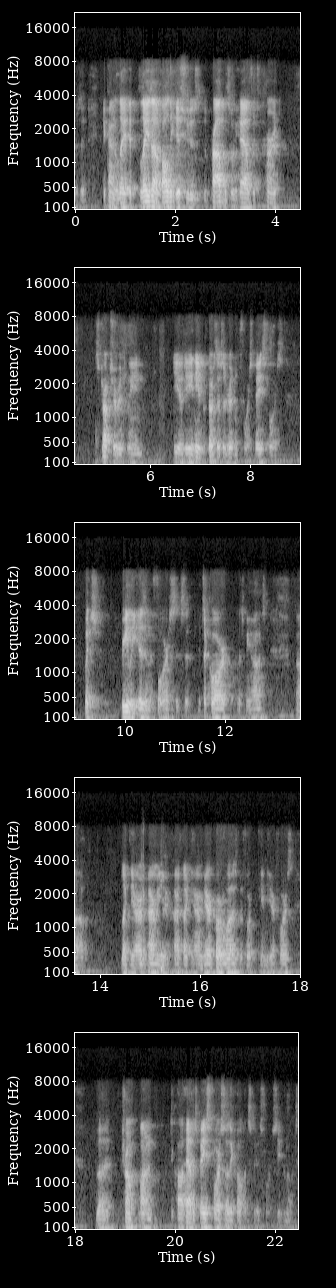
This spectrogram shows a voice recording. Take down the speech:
It, it kind of lay, it lays out all the issues, the problems we have with the current structure between DoD and, of course, this was written for Space Force, which really isn't a force. It's a, it's a corps, let's be honest. Uh, like the Ar- Army, uh, like the Army Air Corps was before it became the Air Force. But Trump wanted to call, have a Space Force, so they call it Space Force, even though it's.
